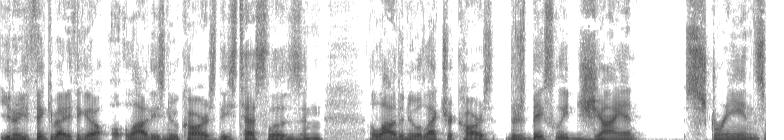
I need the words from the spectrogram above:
you know, you think about it, you think about a lot of these new cars, these Teslas and a lot of the new electric cars, there's basically giant screens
